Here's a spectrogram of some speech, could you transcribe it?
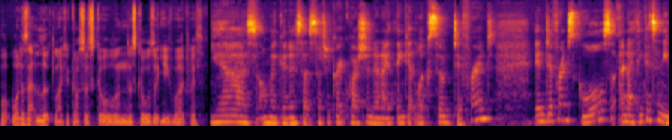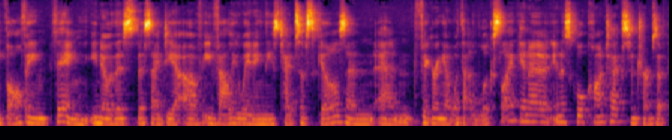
What, what does that look like across the school and the schools that you've worked with? Yes. Oh my goodness, that's such a great question. And I think it looks so different in different schools. And i think it's an evolving thing you know this this idea of evaluating these types of skills and and figuring out what that looks like in a in a school context in terms of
